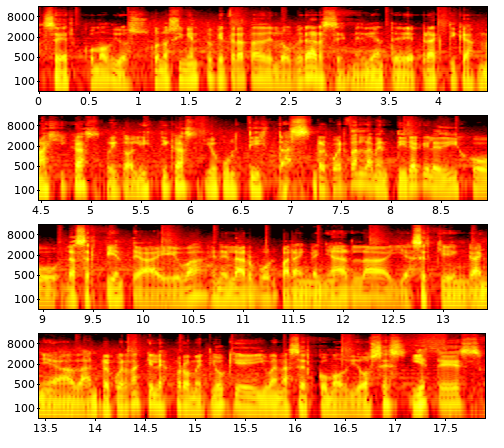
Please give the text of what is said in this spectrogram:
a ser como Dios, conocimiento que trata de lograrse mediante prácticas mágicas, ritualísticas y ocultistas. ¿Recuerdan la mentira que le dijo la serpiente a Eva en el árbol para engañarla y hacer que engañe a Adán? ¿Recuerdan que les prometió que iban a ser como dioses? Y este es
